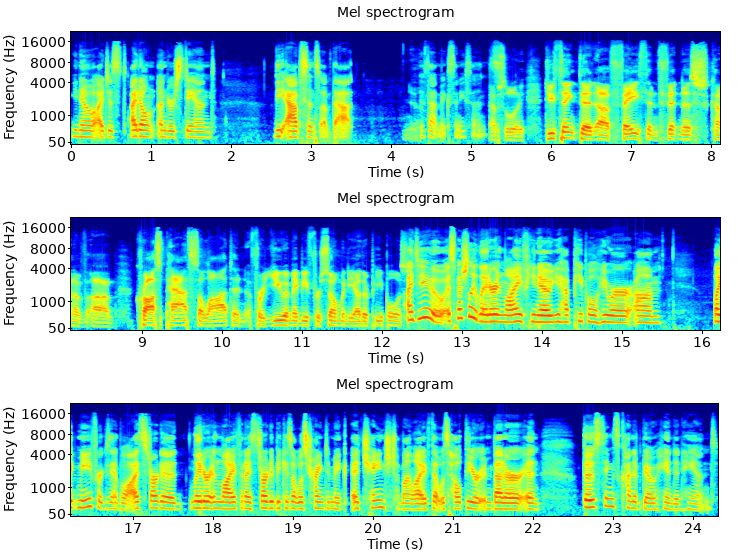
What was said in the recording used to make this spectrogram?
You know, I just I don't understand the absence of that yeah. if that makes any sense. Absolutely. Do you think that uh, faith and fitness kind of uh, cross paths a lot, and for you and maybe for so many other people? I do, especially later in life. You know, you have people who are. Um, like me, for example, I started later in life and I started because I was trying to make a change to my life that was healthier and better. And those things kind of go hand in hand,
